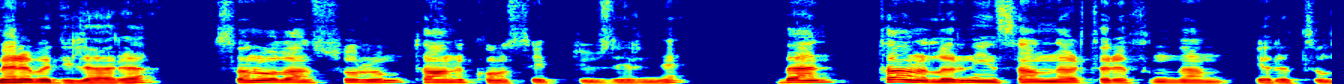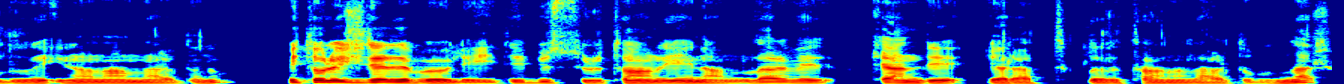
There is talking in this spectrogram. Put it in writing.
Merhaba Dilara. Sana olan sorum Tanrı konsepti üzerine. Ben Tanrıların insanlar tarafından yaratıldığına inananlardanım. Mitolojide de böyleydi. Bir sürü Tanrı'ya inandılar ve kendi yarattıkları Tanrılardı bunlar.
